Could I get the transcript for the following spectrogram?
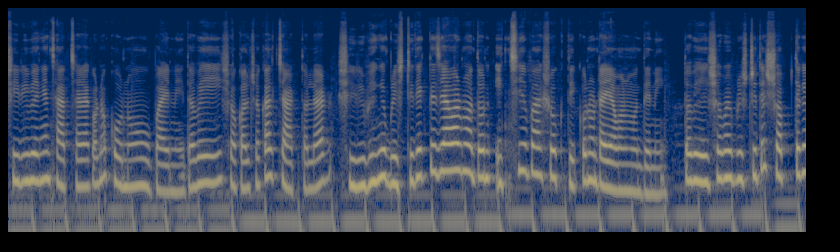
সিঁড়ি ভেঙে ছাদ ছাড়া কোনো কোনো উপায় নেই। তবে এই সকাল সকাল চারতলার সিঁড়ি ভেঙে বৃষ্টি দেখতে যাওয়ার মতন ইচ্ছে বা শক্তি কোনোটাই আমার মধ্যে নেই। তবে এই সময় বৃষ্টিতে সব থেকে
